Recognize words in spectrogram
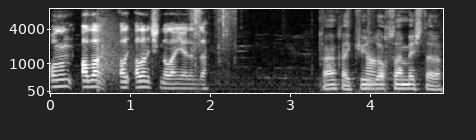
Onun alan al- alan içinde olan yerinde. Kanka 295 taraf.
